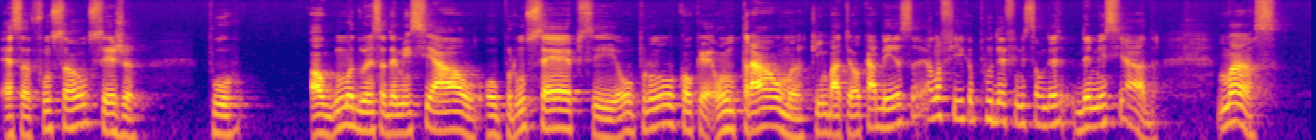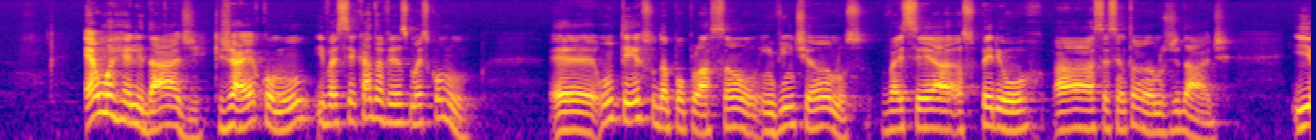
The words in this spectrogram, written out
essa função, seja por alguma doença demencial, ou por um sepse, ou por um, qualquer, um trauma, quem bateu a cabeça, ela fica, por definição, de, demenciada. Mas é uma realidade que já é comum e vai ser cada vez mais comum. É, um terço da população em 20 anos vai ser a, superior a 60 anos de idade. E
